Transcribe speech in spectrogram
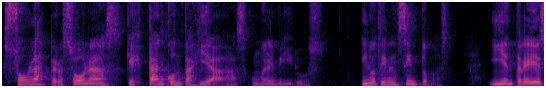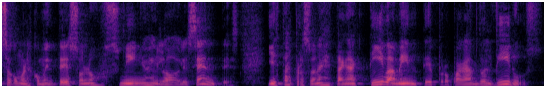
son las personas que están contagiadas con el virus y no tienen síntomas. Y entre eso, como les comenté, son los niños y los adolescentes. Y estas personas están activamente propagando el virus.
